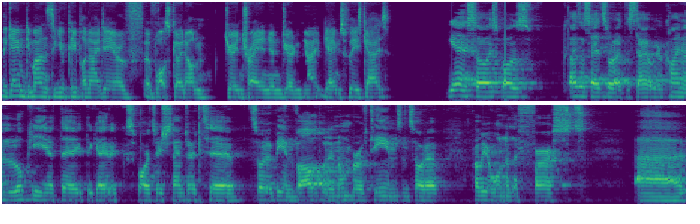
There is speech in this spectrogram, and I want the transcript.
the game demands to give people an idea of, of what's going on during training and during games for these guys. Yeah, so I suppose as I said sort of at the start, we were kind of lucky at the, the Gaelic Sports Research Centre to sort of be involved with a number of teams and sort of probably one of the first uh,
